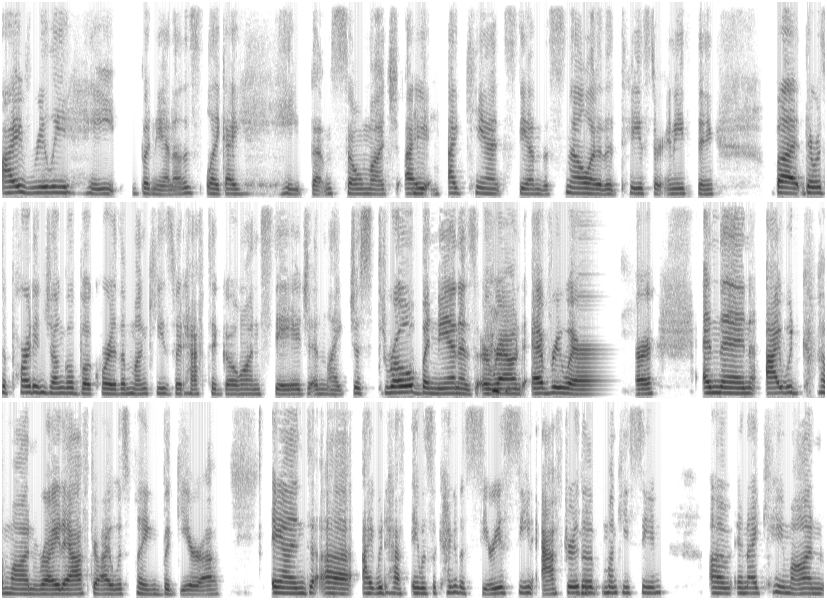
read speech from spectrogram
I really hate bananas. Like, I hate them so much. Mm-hmm. I, I can't stand the smell or the taste or anything. But there was a part in Jungle Book where the monkeys would have to go on stage and like just throw bananas around everywhere and then I would come on right after I was playing Bagheera. And uh, I would have, it was a kind of a serious scene after mm-hmm. the monkey scene. Um, and I came on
